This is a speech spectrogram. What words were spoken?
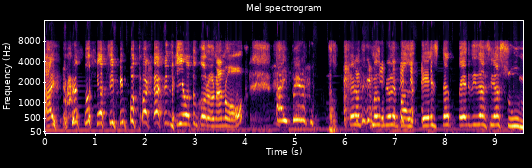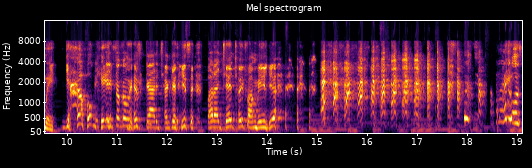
Ay, pero así mismo tú acá te lleva tu corona, no. Ay, espérate. Espérate que me dolió la espalda. Esta pérdida se asume. Ya, ok. Hizo con escarcha que dice para Checho y familia. Los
